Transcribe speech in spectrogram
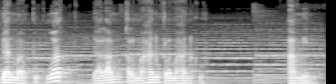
dan mampu kuat dalam kelemahan-kelemahanku. Amin.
